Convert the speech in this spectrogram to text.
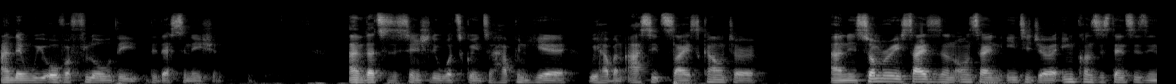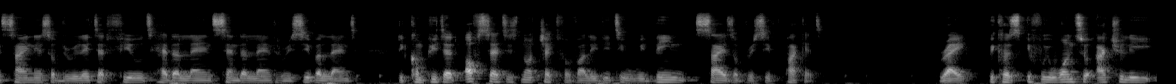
and then we overflow the, the destination. And that's essentially what's going to happen here. We have an ACID size counter. And in summary, sizes is an unsigned integer, inconsistencies in signness of the related fields, header length, sender length, receiver length. The computed offset is not checked for validity within size of received packet, right? Because if we want to actually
